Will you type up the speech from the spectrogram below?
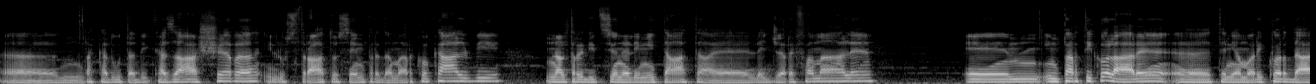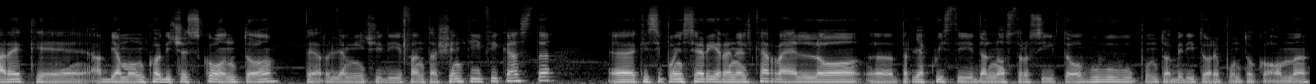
eh, La caduta di Casasher, illustrato sempre da Marco Calvi Un'altra edizione limitata è Leggere fa male e mm, in particolare eh, teniamo a ricordare che abbiamo un codice sconto per gli amici di Fantascientificast eh, che si può inserire nel carrello eh, per gli acquisti dal nostro sito www.abeditore.com.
